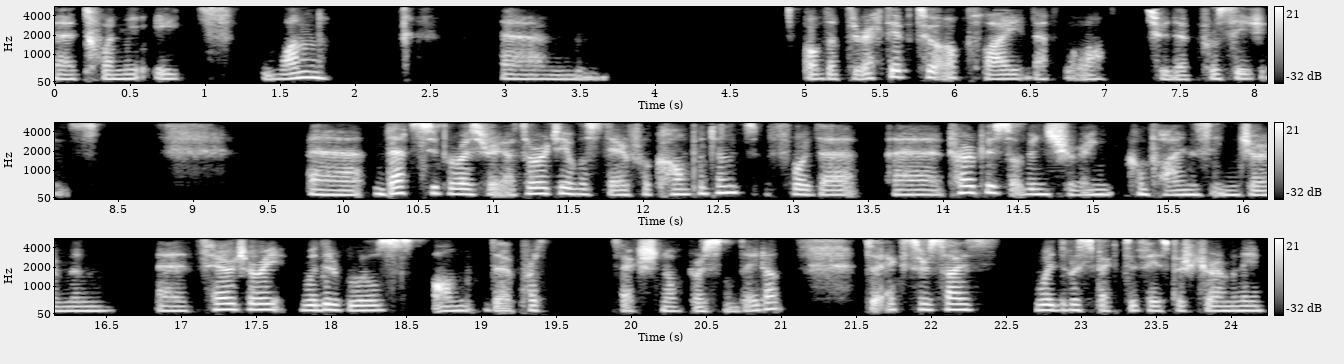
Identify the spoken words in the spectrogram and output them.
uh, 28.1 um, of the directive to apply that law to the proceedings. Uh, that supervisory authority was therefore competent for the uh, purpose of ensuring compliance in German uh, territory with the rules on the protection of personal data, to exercise with respect to Facebook Germany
